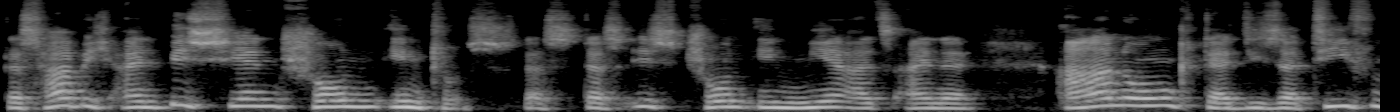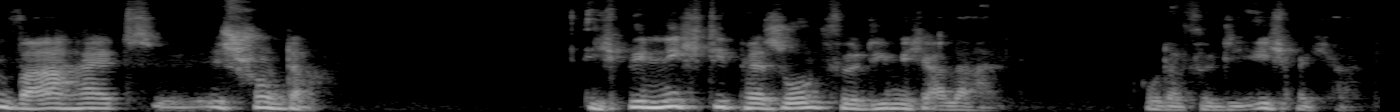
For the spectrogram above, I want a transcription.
Das habe ich ein bisschen schon intus. Das, das ist schon in mir als eine Ahnung der, dieser tiefen Wahrheit ist schon da. Ich bin nicht die Person, für die mich alle halten oder für die ich mich halte.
